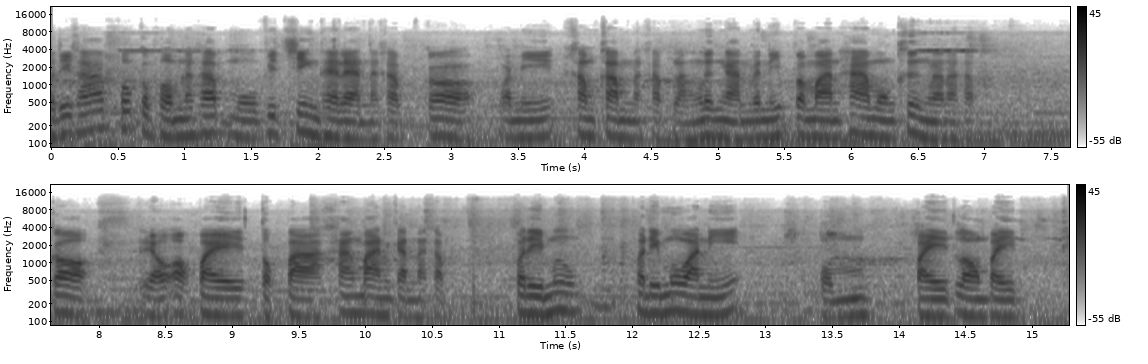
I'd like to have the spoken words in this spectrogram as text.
วัสดีครับ พบกับผมนะครับหมูฟิชชิ่งไทยแลนด์นะครับ ก็วันนี้ค่ำๆนะครับ หลังเลิกงานวันนี้ประมาณ5้าโมงครึ่งแล้วนะครับ ก็เดี๋ยวออกไปตกปลาข้างบ้านกันนะครับพอดีเมื่อพอดีเมื่อวานนี้ ผมไปลองไปเท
